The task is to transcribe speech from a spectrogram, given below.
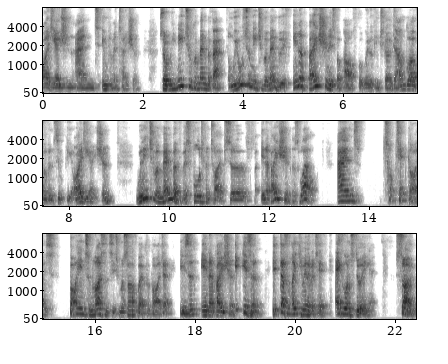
ideation and implementation. So we need to remember that. And we also need to remember if innovation is the path that we're looking to go down rather than simply ideation, we need to remember that there's four different types of innovation as well. And top tip, guys, buying some licenses from a software provider isn't innovation. It isn't. It doesn't make you innovative. Everyone's doing it. So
